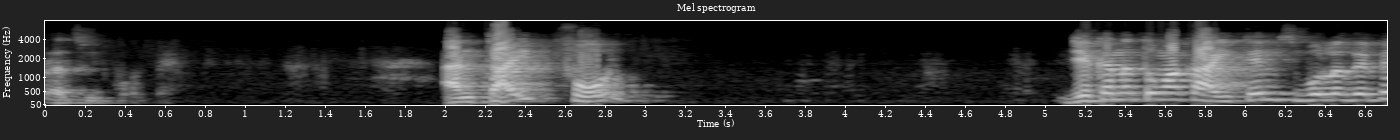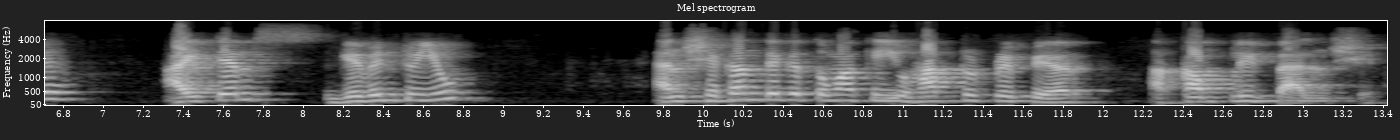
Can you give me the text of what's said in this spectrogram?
প্রেজেন্ট করবে? অ্যান্ড টাইপ ফোর যেখানে তোমাকে আইটেমস বলে দেবে items given to you and সেখান থেকে তোমাকে you have to prepare a complete balance sheet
